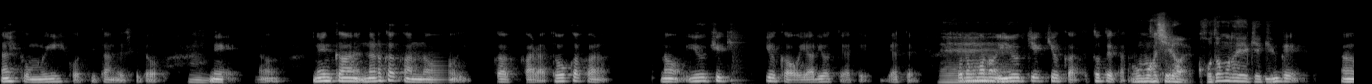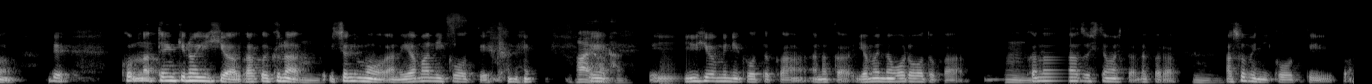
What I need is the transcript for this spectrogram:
何彦麦彦って言ったんですけど、うんね、あの年間7日間のかから10日間の有給休暇をやるよってやってやって子供の有給休暇って取ってた面白い。子供の有給休暇。で,、うん、でこんな天気のいい日は学校行くな、うん一緒にもうあの山に行こうっていうかねはいはいはい。夕日を見に行こうとかあなんか山に登ろうとかうん必ずしてました。だからうん遊びに行こうっていうか、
